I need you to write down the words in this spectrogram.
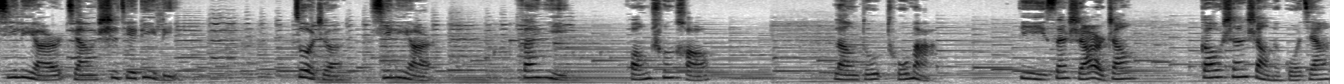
希利尔讲世界地理，作者希利尔，翻译黄春豪，朗读图马，第三十二章：高山上的国家。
